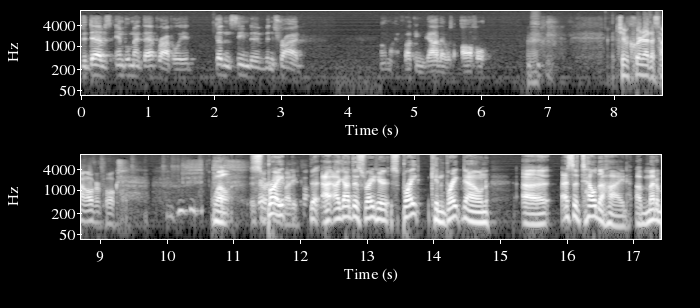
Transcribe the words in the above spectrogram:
the devs implement that properly? It doesn't seem to have been tried. Oh my fucking god, that was awful. Jim Cornette is hungover, folks. Well, Is there Sprite. anybody the- I, I got this right here. Sprite can break down uh, acetaldehyde, a meta,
